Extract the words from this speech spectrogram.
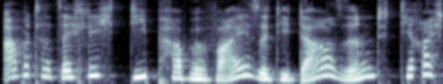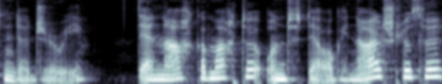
Aber tatsächlich, die paar Beweise, die da sind, die reichen der Jury. Der nachgemachte und der Originalschlüssel,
